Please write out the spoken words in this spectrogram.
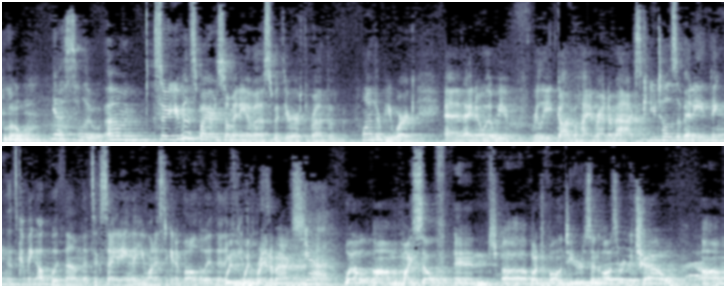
Hello. Yes, hello. Um, so you've inspired so many of us with your philanthropy work, and I know that we've really gotten behind Random Acts. Can you tell us of anything that's coming up with them that's exciting that you want us to get involved with? With with Random Acts? Yeah. Well, um, myself and uh, a bunch of volunteers and Osric Chau um,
